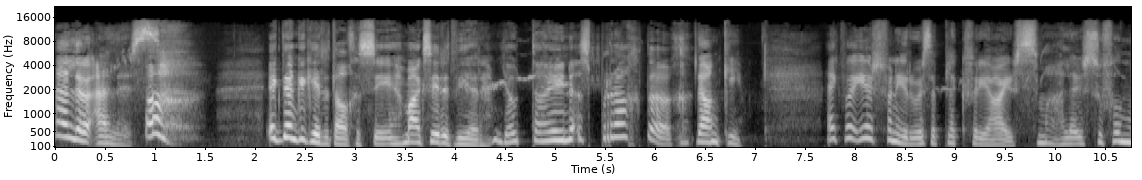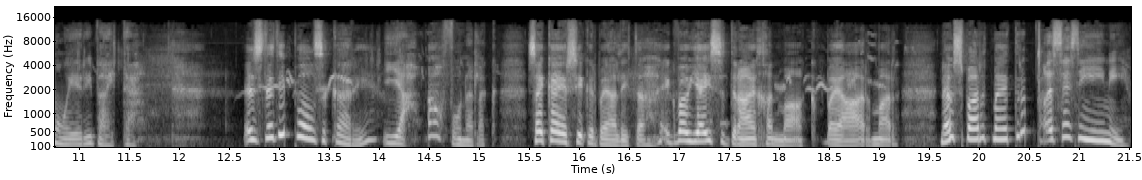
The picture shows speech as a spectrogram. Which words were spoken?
Hallo Alice. Ek dink ek het dit al gesê, maar ek sê dit weer. Jou tuin is pragtig. Dankie. Ek wou eers van die rose pluk vir die huis, maar hulle is soveel mooier hier buite. Is dit die Paul se karry? Ja. Ag, wonderlik. Sy kuier seker by Aletta. Ek wou jy se draai gaan maak by haar, maar nou spaar dit my 'n trip. Sy is nie hier nie.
